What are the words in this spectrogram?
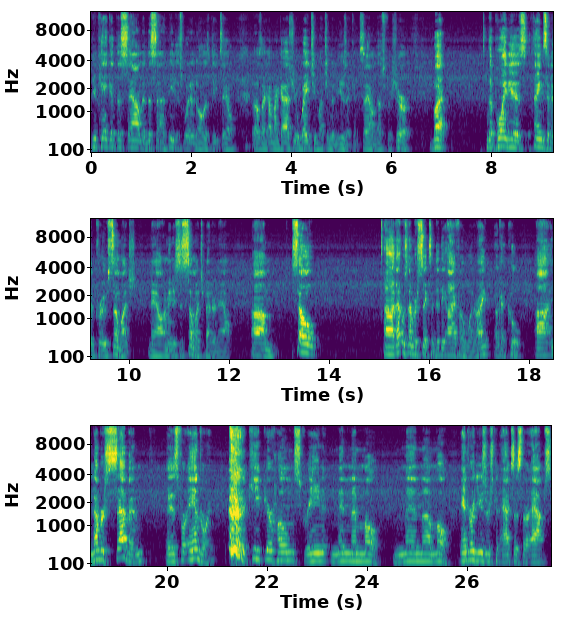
you can't get this sound and this sound. He just went into all this detail. And I was like oh my gosh you're way too much into music and sound that's for sure. But the point is things have improved so much now. I mean it's just so much better now. Um, so uh, that was number six. I did the iPhone one right? Okay cool. Uh, number seven is for Android. Keep your home screen minimal minimal. Android users can access their apps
